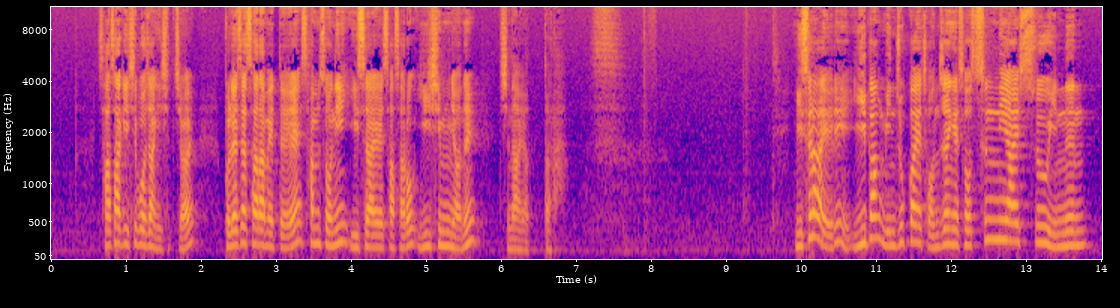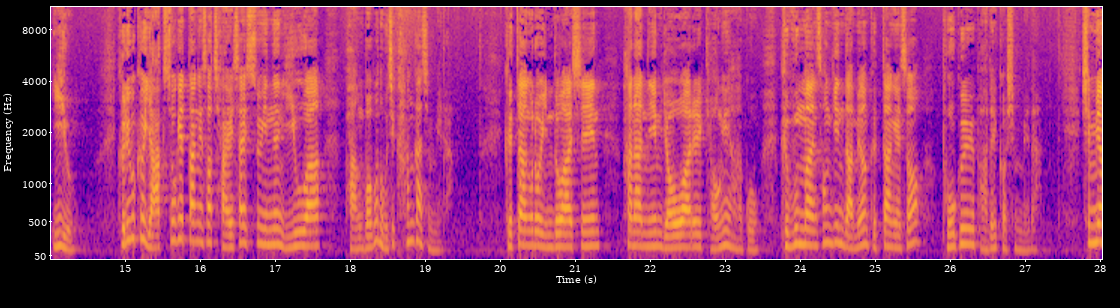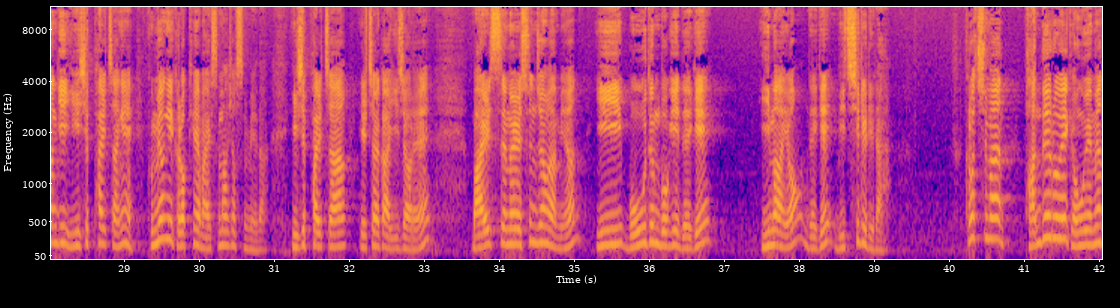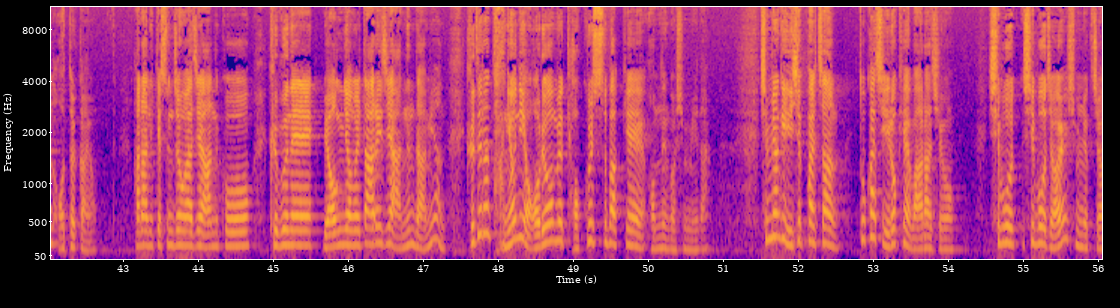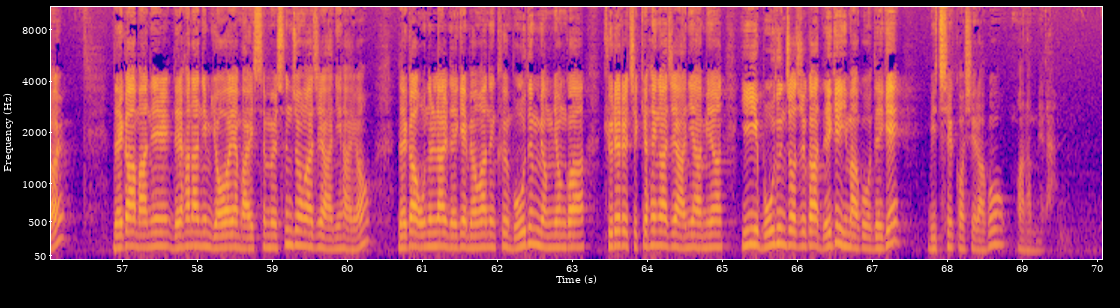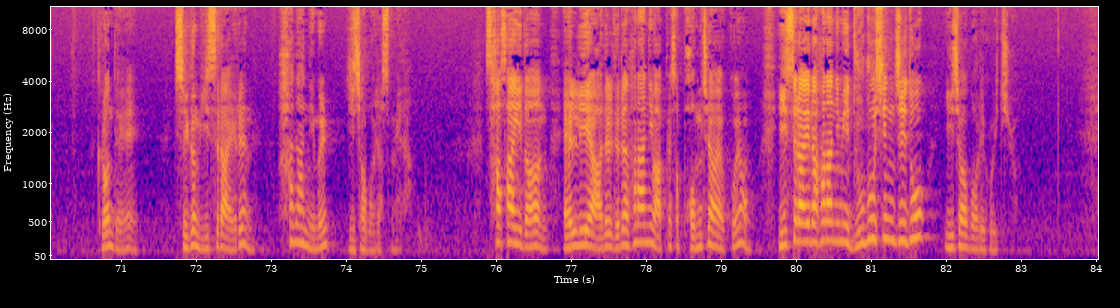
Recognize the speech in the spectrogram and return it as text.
사사기 15장 20절 블레셋 사람의 때에 삼손이 이스라엘 사사로 20년을 지나였더라. 이스라엘이 이방 민족과의 전쟁에서 승리할 수 있는 이유, 그리고 그 약속의 땅에서 잘 살 수 있는 이유와 방법은 오직 한 가지입니다. 그 땅으로 인도하신 하나님 여호와를 경외하고 그분만 섬긴다면 그 땅에서 복을 받을 것입니다. 신명기 28장에 분명히 그렇게 말씀하셨습니다. 28장 1절과 2절에 말씀을 순종하면 이 모든 복이 내게 임하여 내게 미치리라. 그렇지만 반대로의 경우에면 어떨까요? 하나님께 순종하지 않고 그분의 명령을 따르지 않는다면 그들은 당연히 어려움을 겪을 수밖에 없는 것입니다. 신명기 28장 똑같이 이렇게 말하죠. 15, 15절, 16절. 내가 만일 내 하나님 여호와의 말씀을 순종하지 아니하여 내가 오늘날 내게 명하는 그 모든 명령과 규례를 지켜 행하지 아니하면 이 모든 저주가 내게 임하고 내게 미칠 것이라고 말합니다. 그런데 지금 이스라엘은 하나님을 잊어버렸습니다. 사사이던 엘리의 아들들은 하나님 앞에서 범죄하였고요. 이스라엘은 하나님이 누구신지도 잊어버리고 있죠.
